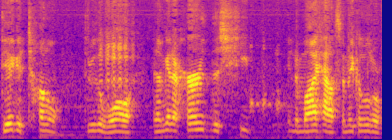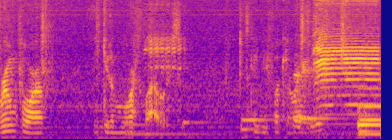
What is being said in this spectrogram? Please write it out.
dig a tunnel through the wall, and I'm gonna herd the sheep into my house and make a little room for them and get them more flowers. It's gonna be fucking rad.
